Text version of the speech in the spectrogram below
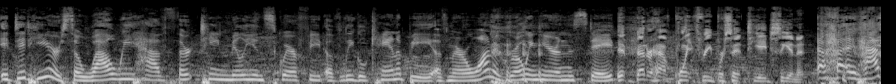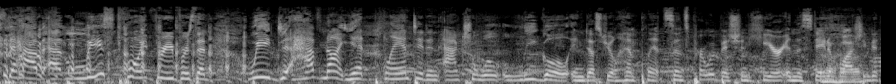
it did here. So while we have 13 million square feet of legal canopy of marijuana growing here in the state, It better have 0.3% THC in it. it has to have at least 0.3%. We d- have not yet planted an actual legal industrial hemp plant since prohibition here in the state of Uh-huh. Washington.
